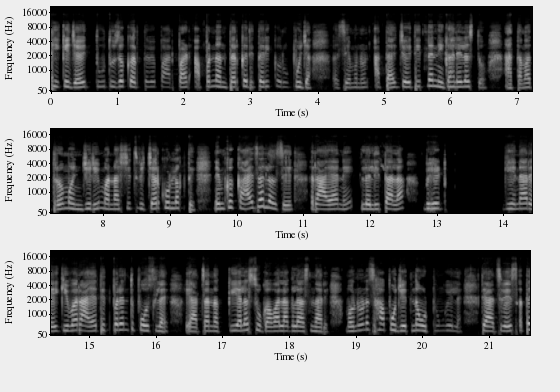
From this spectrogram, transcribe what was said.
ठीक आहे जय तू तुझं कर्तव्य पार पाड. आपण नंतर कधीतरी करू पूजा. असे म्हणून आता जय तिथनं निघालेला असतो. आता मात्र मंजिरी मनाशीच विचार करू लागते. नेमकं काय झालं असेल? रायाने ललिताला भेट घेणारे किंवा राया तिथपर्यंत पोचलाय याचा नक्की याला सुगावा लागला असणार आहे. म्हणूनच हा पूजेतनं उठून गेलाय. त्याच वेळेस आता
